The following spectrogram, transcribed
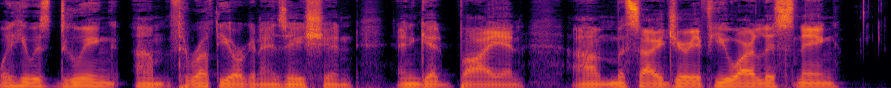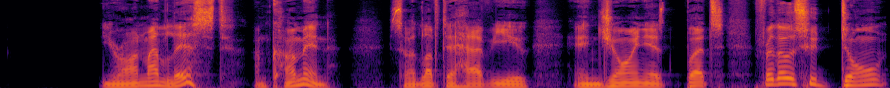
what he was doing um, throughout the organization, and get buy-in. Um, Masai Ujiri, if you are listening, you're on my list. I'm coming, so I'd love to have you and join us. But for those who don't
